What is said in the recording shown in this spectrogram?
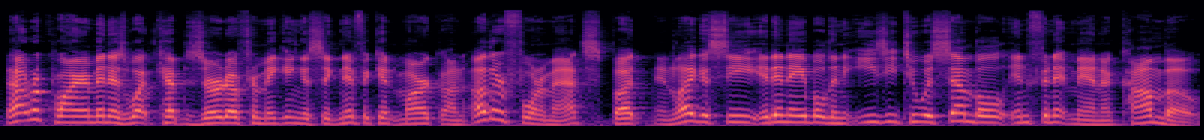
That requirement is what kept Zirda from making a significant mark on other formats, but in Legacy, it enabled an easy-to-assemble infinite mana combo.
